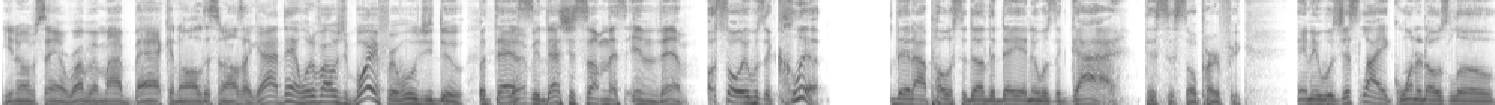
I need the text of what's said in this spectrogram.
you know what I'm saying, rubbing my back and all this. And I was like, God damn, what if I was your boyfriend? What would you do? But You know that's I mean? that's just something that's in them. so it was a clip that I posted the other day, and it was a guy. This is so perfect. And it was just like one of those little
